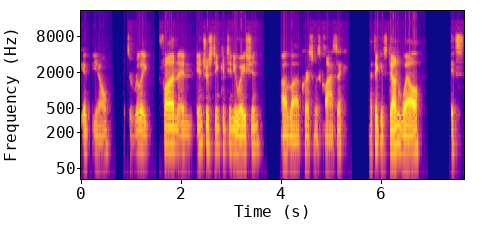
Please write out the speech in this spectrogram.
If you know, it's a really fun and interesting continuation of a Christmas classic. I think it's done well. It's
